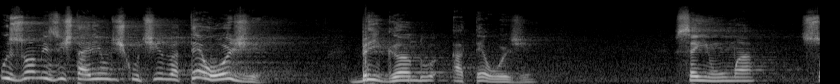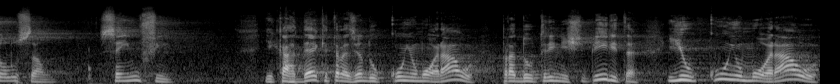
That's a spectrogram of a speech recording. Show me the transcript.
os homens estariam discutindo até hoje, brigando até hoje, sem uma solução, sem um fim. E Kardec trazendo o cunho moral para a doutrina espírita e o cunho moral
